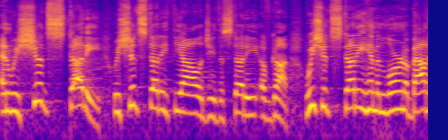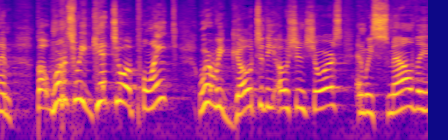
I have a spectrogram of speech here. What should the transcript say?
And we should study. We should study theology, the study of God. We should study Him and learn about Him. But once we get to a point where we go to the ocean shores and we smell the,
